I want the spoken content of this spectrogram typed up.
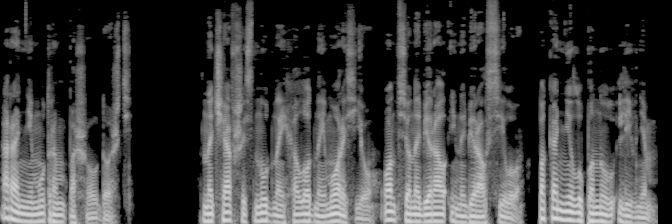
А ранним утром пошел дождь. Начавшись нудной холодной моросью, он все набирал и набирал силу пока не лупанул ливнем.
